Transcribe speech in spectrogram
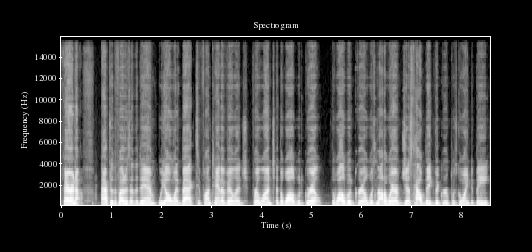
Fair enough. After the photos at the dam, we all went back to Fontana Village for lunch at the Wildwood Grill. The Wildwood Grill was not aware of just how big the group was going to be,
